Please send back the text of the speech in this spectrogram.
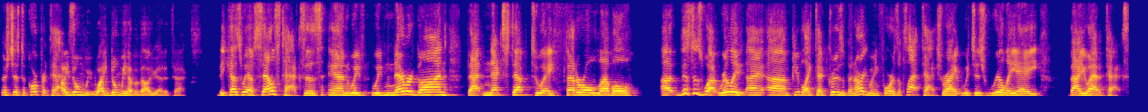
There's just a corporate tax. Why don't we? Why don't we have a value added tax? Because we have sales taxes, and we've we've never gone that next step to a federal level uh, this is what really uh, people like Ted Cruz have been arguing for is a flat tax, right? Which is really a value added tax.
